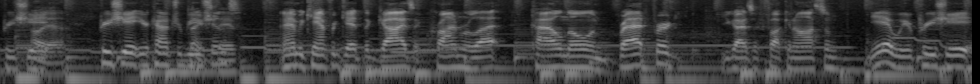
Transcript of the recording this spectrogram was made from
Appreciate Oh, yeah. appreciate your contributions. Dave. And we can't forget the guys at Crime Roulette, Kyle Nolan, Bradford. You guys are fucking awesome. Yeah, we appreciate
